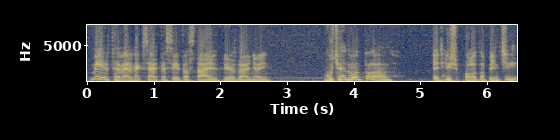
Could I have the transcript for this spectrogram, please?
Miért hevernek szerteszét a style példányai? Kucsád van talán? Egy kis palatapincsi?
